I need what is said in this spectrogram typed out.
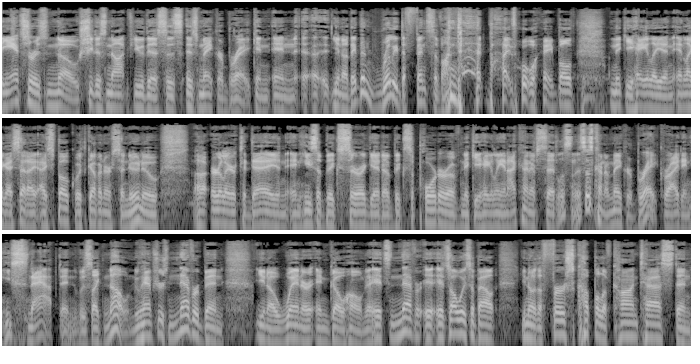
The answer is no. She does not view this as, as make or break. And, and uh, you know, they've been really defensive on that, by the way, both Nikki Haley and, and like I said, I, I spoke with Governor Sununu uh, earlier today, and, and he's a big surrogate, a big supporter of Nikki Haley. And I kind of said, listen, this is kind of make or break, right? And he snapped and was like, no, New Hampshire's never been, you know, winner and go home. It's never, it's always about, you know, the first couple of contests and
